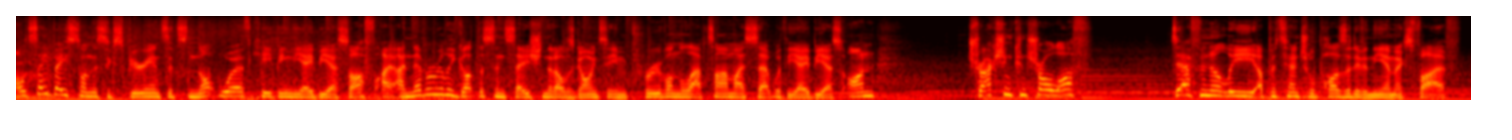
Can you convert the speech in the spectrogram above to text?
I would say based on this experience, it's not worth keeping the ABS off. I, I never really got the sensation that I was going to improve on the lap time I set with the ABS on. Traction control off, definitely a potential positive in the MX-5.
